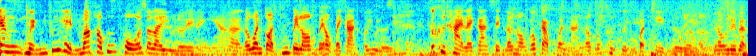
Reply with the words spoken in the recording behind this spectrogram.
ยังเหมือนเพิ่งเห็นว่าเขาเพิ่งโพสอะไรอยู่เลยอะไรอย่างเงี้ยค่ะ แล้ววันก่อนเพิ่งไปร้องไปออกรายการเขาอยู่เลย ก็คือถ่ายรายการเสร็จแล้วน้องก็กลับวันนั้น แล้วก็คือเกิดอุบัติเหตุเลย เราเลยแบบ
